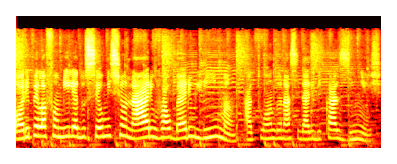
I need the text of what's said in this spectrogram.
Ore pela família do seu missionário Valbério Lima, atuando na cidade de Casinhas.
